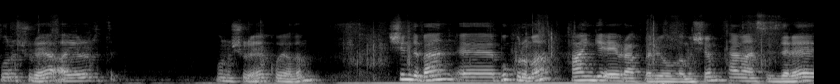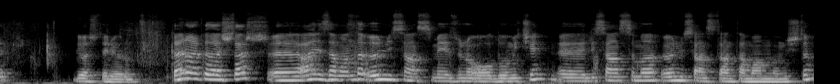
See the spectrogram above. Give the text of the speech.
Bunu şuraya ayırt bunu şuraya koyalım. Şimdi ben e, bu kuruma hangi evrakları yollamışım hemen sizlere gösteriyorum. Ben arkadaşlar e, aynı zamanda ön lisans mezunu olduğum için e, lisansımı ön lisanstan tamamlamıştım.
